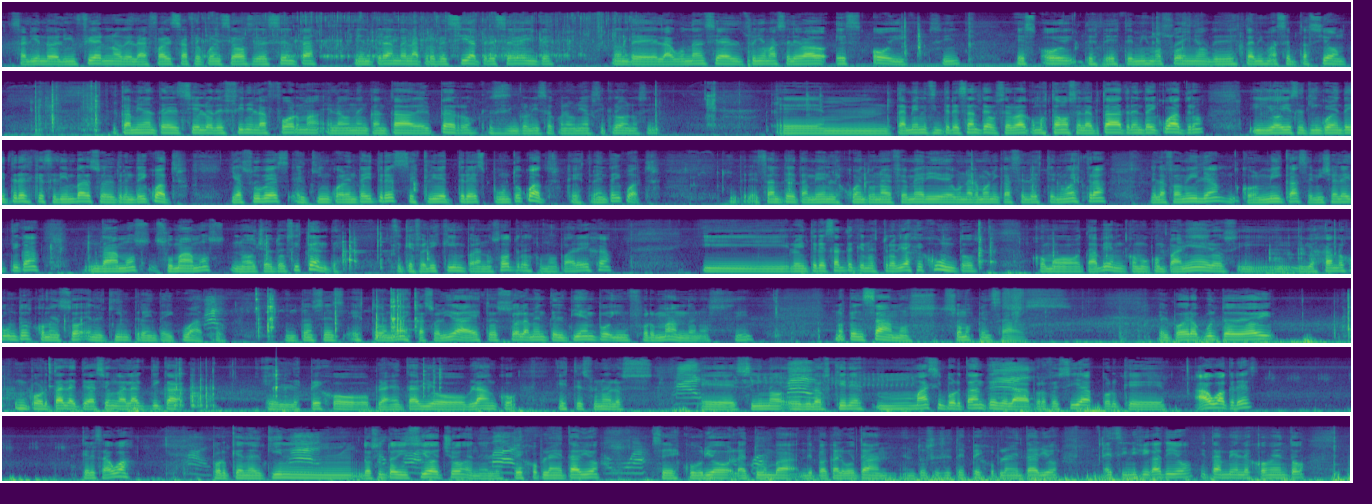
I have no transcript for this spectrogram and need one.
saliendo del infierno de la falsa frecuencia 1260 y entrando en la profecía 1320, donde la abundancia del sueño más elevado es hoy, ¿sí? es hoy desde este mismo sueño, desde esta misma aceptación. El caminante del cielo define la forma en la onda encantada del perro, que se sincroniza con la unidad psicrono, ¿sí? Em, también es interesante observar cómo estamos en la heptada 34 y hoy es el KIN 43 que es el inverso del 34 y a su vez el KIN 43 se escribe 3.4 que es 34. Interesante también les cuento una efeméride, una armónica celeste nuestra de la familia con mica, semilla eléctrica, damos, sumamos noche autoexistente. Así que feliz KIN para nosotros como pareja y lo interesante es que nuestro viaje juntos como también como compañeros y, viajando juntos, comenzó en el KIN 34. Entonces esto no es casualidad, esto es solamente el tiempo informándonos. No pensamos, somos pensados. El poder oculto de hoy, un portal de activación galáctica, el espejo planetario blanco. Este es uno de los eh, signos, eh, de los quienes más importantes de la profecía, porque agua, ¿crees? ¿Querés agua? Porque en el KIN 218, en el espejo planetario, se descubrió la tumba de Pacalbotán. Entonces este espejo planetario es significativo. Y también les comento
